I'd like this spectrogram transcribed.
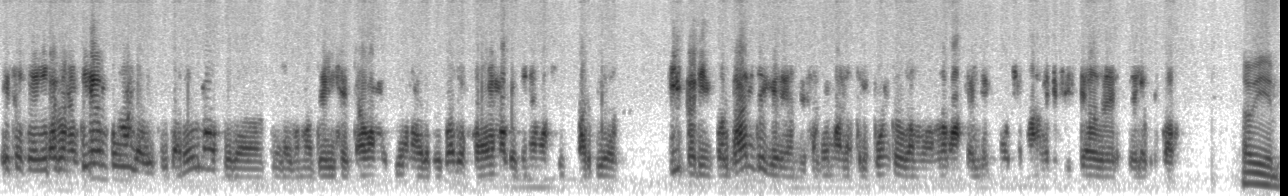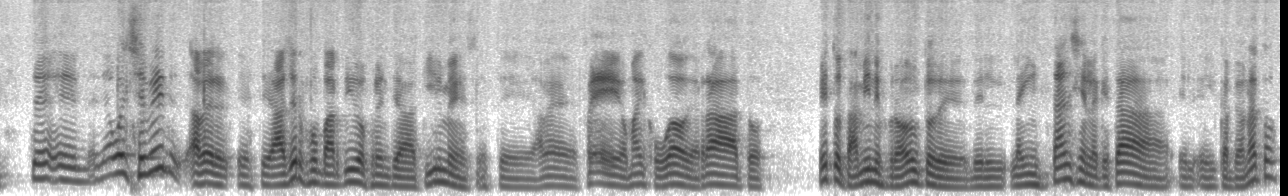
eso se dirá con el tiempo, lo disfrutaremos, pero, pero como te dije, estamos metidos en agropecuario, sabemos que tenemos un partido hiper importante, que donde saquemos los tres puntos vamos, vamos a salir mucho más beneficiados de, lo que estamos. Está bien. Eh, ve, a ver, este, ayer fue un partido frente a Quilmes, este, a ver, feo, mal jugado de rato. ¿Esto también es producto de, la instancia en la que está el campeonato?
